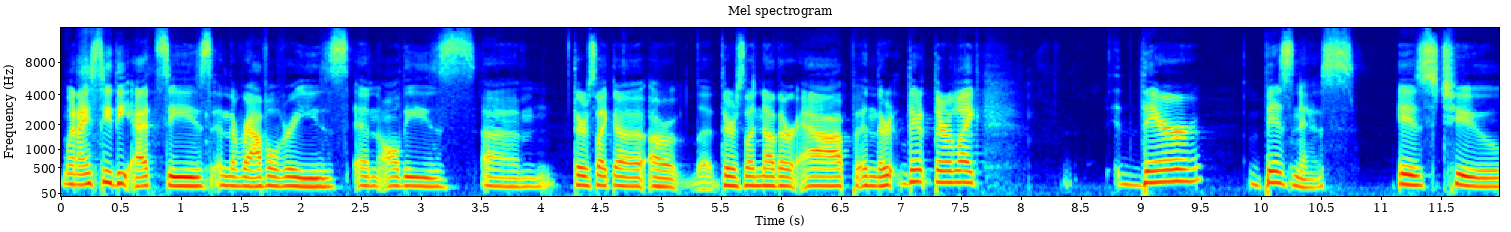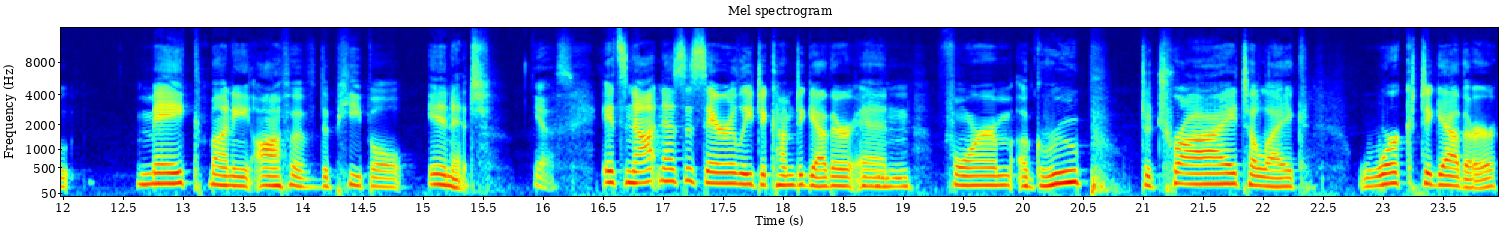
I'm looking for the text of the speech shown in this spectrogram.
when I see the Etsy's and the Ravelries and all these, um, there's like a, a there's another app, and they're they're they're like their business is to make money off of the people in it. Yes. It's not necessarily to come together mm-hmm. and form a group to try to like work together.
